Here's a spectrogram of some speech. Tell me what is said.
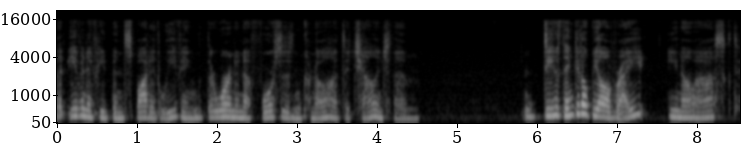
that even if he'd been spotted leaving, there weren't enough forces in Konoha to challenge them. Do you think it'll be all right? Ino asked.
